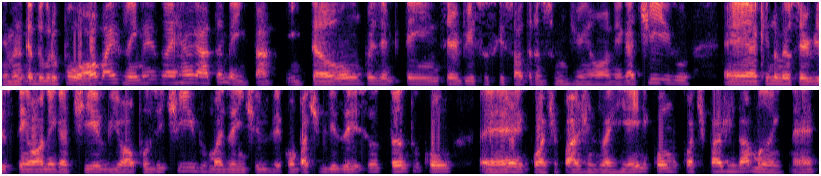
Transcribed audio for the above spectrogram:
lembrando que é do grupo O, mas lembrem do RH também, tá? Então, por exemplo, tem serviços que só transfundem O negativo, é, aqui no meu serviço tem O negativo e O positivo, mas a gente vê, compatibiliza isso tanto com, é, com a tipagem do RN como com a tipagem da mãe, né?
